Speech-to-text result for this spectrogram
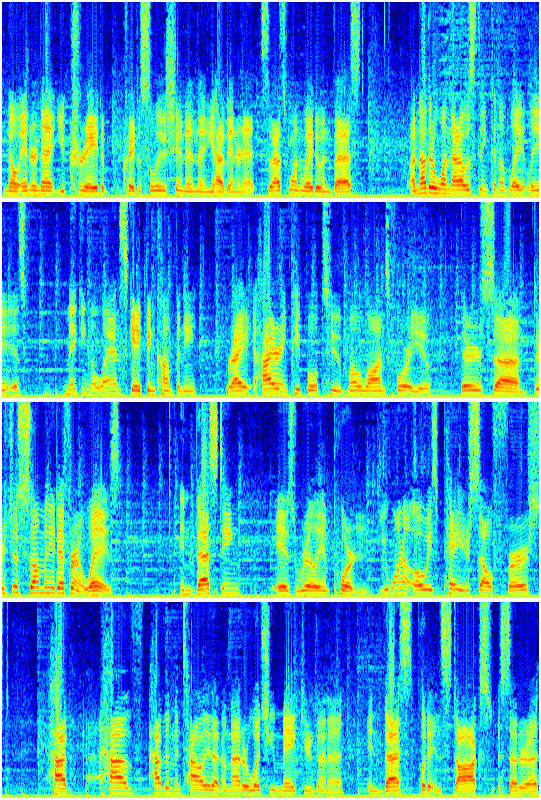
no internet, you create a create a solution, and then you have internet. So that's one way to invest. Another one that I was thinking of lately is making a landscaping company, right? Hiring people to mow lawns for you. There's uh, there's just so many different ways. Investing is really important. You want to always pay yourself first. Have have have the mentality that no matter what you make, you're gonna invest, put it in stocks, etc.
